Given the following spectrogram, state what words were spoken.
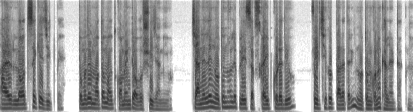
আর লর্ডসে কে জিতবে? তোমাদের মতামত কমেন্টে অবশ্যই জানিও। চ্যানেলে নতুন হলে প্লিজ সাবস্ক্রাইব করে দিও। ফিরছি খুব তাড়াতাড়ি নতুন কোনো খেলার ডাক না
